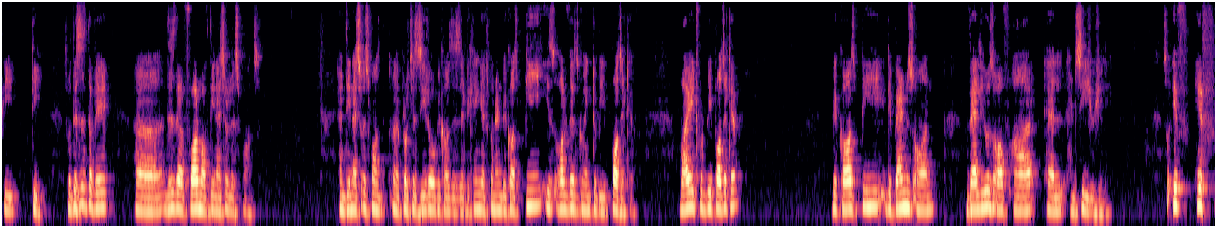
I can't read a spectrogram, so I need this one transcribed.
pt. So this is the way, uh, this is the form of the natural response. And the natural response approaches zero because this is a decaying exponent because p is always going to be positive. Why it would be positive? Because p depends on values of r, l and c usually. So if if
